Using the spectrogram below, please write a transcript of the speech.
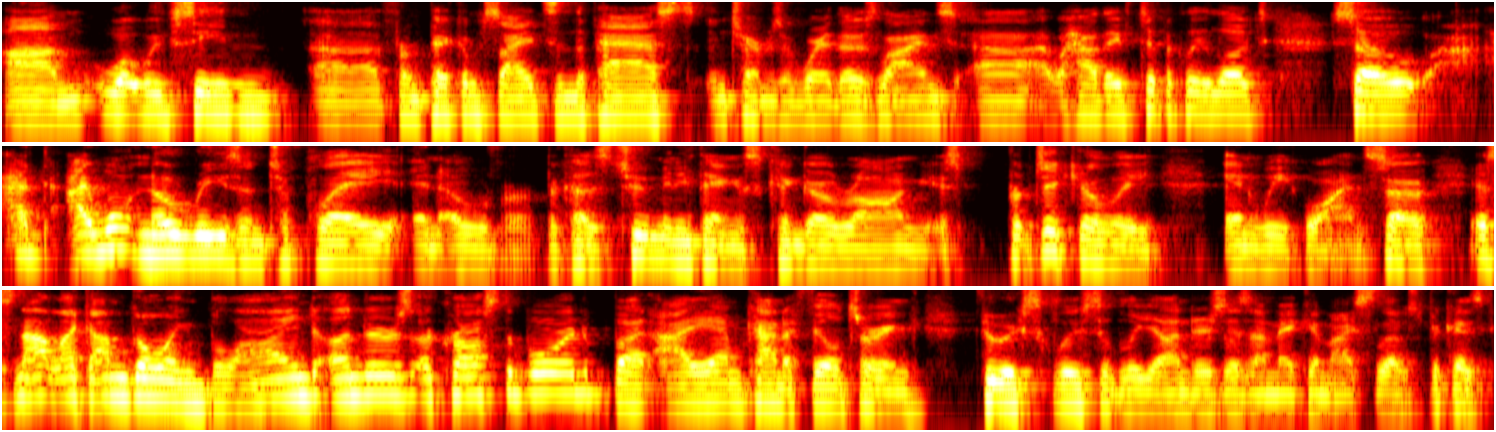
Um, what we've seen uh, from Pick'em sites in the past in terms of where those lines, uh, how they've typically looked. So I, I won't no reason to play an over because too many things can go wrong, particularly in week one. So it's not like I'm going blind unders across the board, but I am kind of filtering to exclusively unders as I'm making my slips because,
